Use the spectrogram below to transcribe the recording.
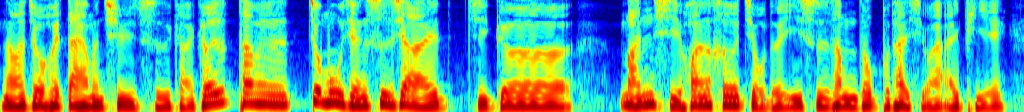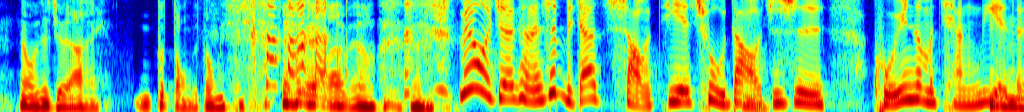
然后就会带他们去试试看。可是他们就目前试下来几个。蛮喜欢喝酒的医师，他们都不太喜欢 IPA，那我就觉得哎。不懂的东西 没有，没有，没有。我觉得可能是比较少接触到，就是苦韵这么强烈的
